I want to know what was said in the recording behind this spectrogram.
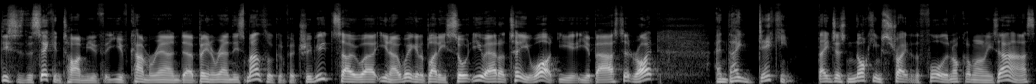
this is the second time you've you've come around, uh, been around this month looking for tribute. So uh, you know we're going to bloody sort you out. I'll tell you what, you, you bastard, right? And they deck him. They just knock him straight to the floor. They knock him on his ass,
